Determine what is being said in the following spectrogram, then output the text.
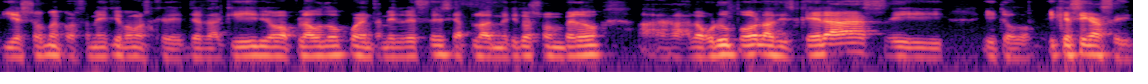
y eso me parece a mí que, vamos, que desde aquí yo aplaudo 40.000 veces y aplaudo, me quito el sombrero a, a los grupos, las disqueras y, y todo. Y que siga así.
